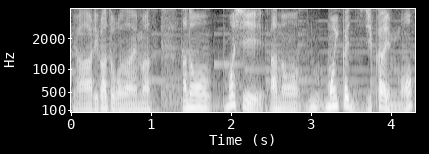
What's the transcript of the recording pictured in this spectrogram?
いやーありがとうございます。あの、もし、あの、もう一回次回も、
